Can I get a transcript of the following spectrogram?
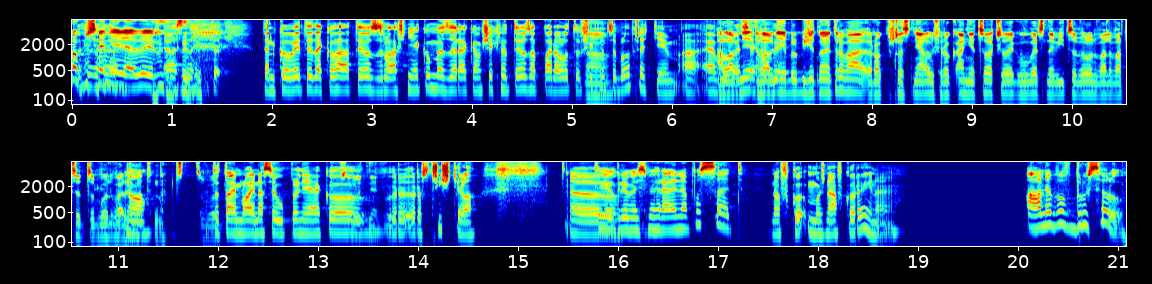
Já už ani nevím. Já si, t- ten covid je taková tyjo, zvláštní jako mezera, kam všechno tyjo zapadalo, to všechno, No. no. co bylo předtím. A, A vůbec hlavně, jakoby- hlavně je blbý, že to netrvá rok přesně, ale už rok a něco a člověk vůbec neví, co bylo 2020, co bylo 2019. Co bylo... to timeline se úplně jako Absolutně. roztříštila. Ty, Eh, kde my jsme hráli naposled? no v Ko- možná v Koreji, ne? A nebo v Bruselu.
